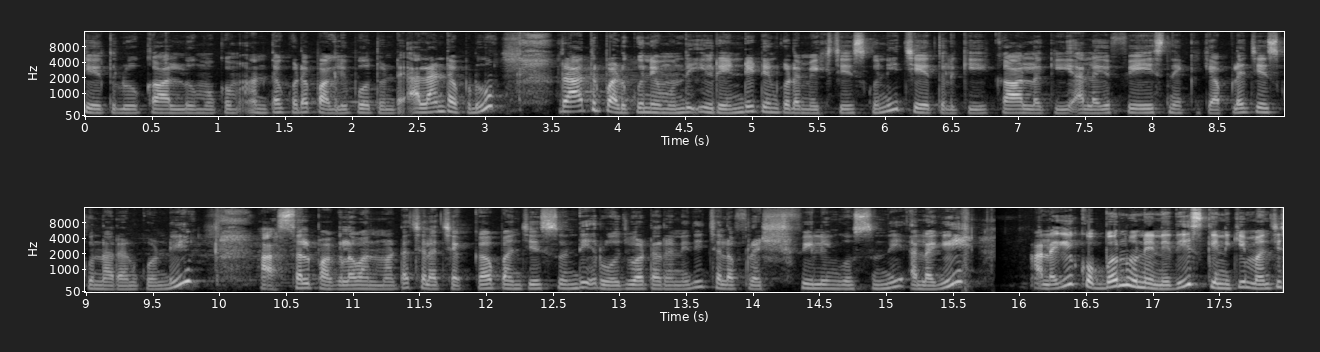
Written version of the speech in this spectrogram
చేతులు కాళ్ళు ముఖం అంతా కూడా పగిలిపోతుంటాయి. అలాంటప్పుడు రాత్రి పడుకునే ముందు ఈ రెండింటిని కూడా మిక్స్ చేసుకుని చేతులకి కాళ్ళకి అలాగే ఫేస్ నెక్కి అప్లై చేసుకున్నారనుకోండి అస్సలు పగలవన్నమాట. చాలా చక్కగా పనిచేస్తుంది. రోజ్ వాటర్ అనేది చాలా ఫ్రెష్ ఫీలింగ్ వస్తుంది. అలాగే అలాగే కొబ్బరి నూనె అనేది స్కిన్కి మంచి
